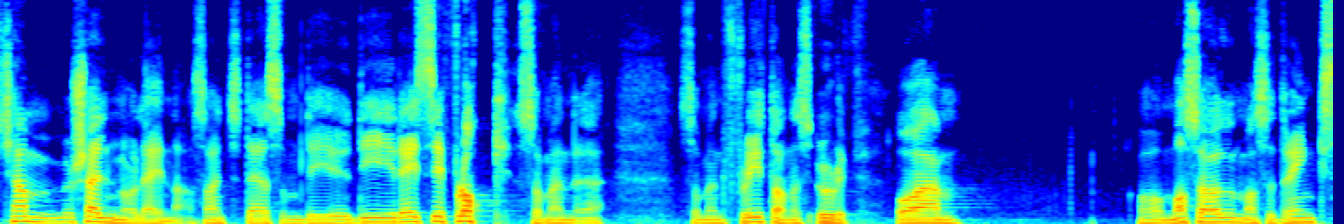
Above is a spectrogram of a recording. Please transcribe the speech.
Kommer sjelden alene. Sant? Som de, de reiser i flokk som en, som en flytende ulv. Og, og masse øl, masse drinks.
